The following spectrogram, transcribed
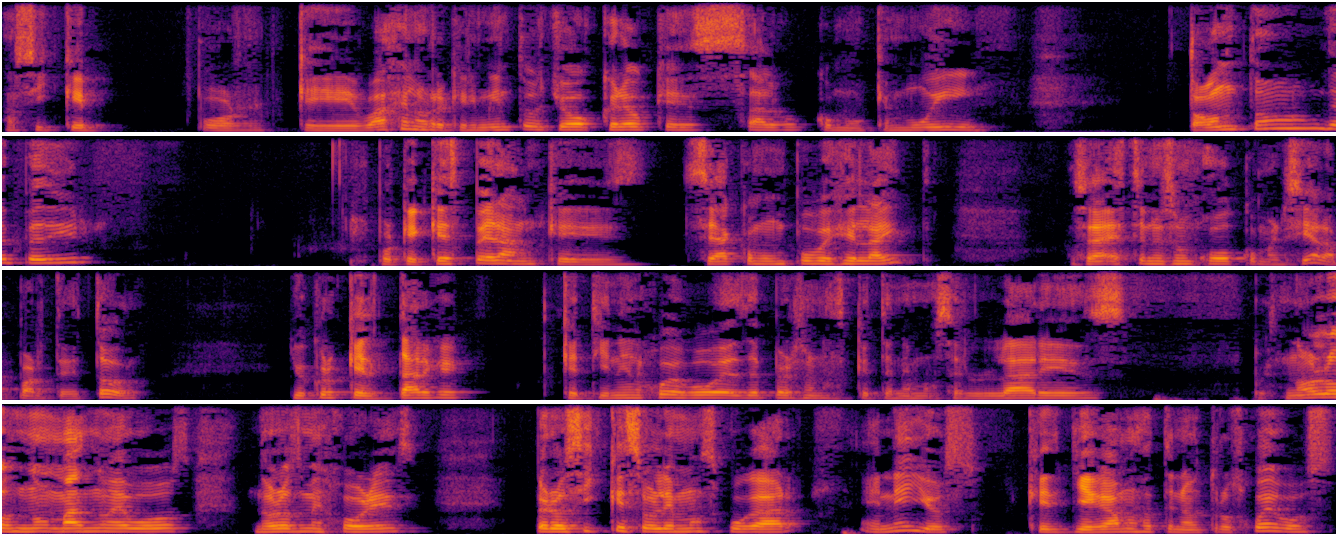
Así que porque bajen los requerimientos yo creo que es algo como que muy tonto de pedir. Porque ¿qué esperan? Que sea como un PUBG Lite. O sea, este no es un juego comercial aparte de todo. Yo creo que el target que tiene el juego es de personas que tenemos celulares, pues no los no más nuevos, no los mejores, pero sí que solemos jugar en ellos, que llegamos a tener otros juegos.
